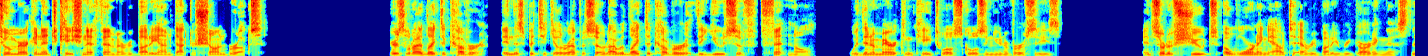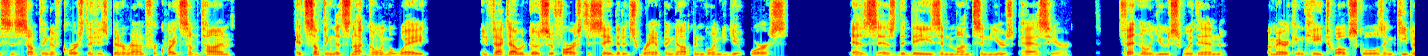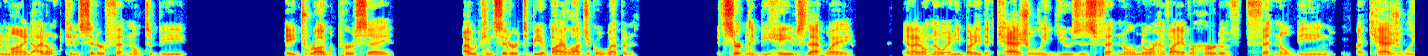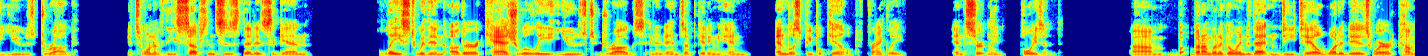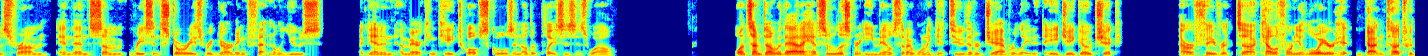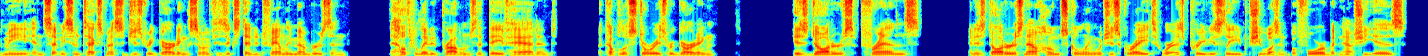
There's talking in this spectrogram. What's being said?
to American Education FM, everybody. I'm Dr. Sean Brooks. Here's what I'd like to cover in this particular episode. I would like to cover the use of fentanyl within American K 12 schools and universities and sort of shoot a warning out to everybody regarding this. This is something, of course, that has been around for quite some time. It's something that's not going away. In fact, I would go so far as to say that it's ramping up and going to get worse as as the days and months and years pass here. Fentanyl use within American K-12 schools and keep in mind I don't consider fentanyl to be a drug per se. I would consider it to be a biological weapon. It certainly behaves that way, and I don't know anybody that casually uses fentanyl, nor have I ever heard of fentanyl being a casually used drug. It's one of these substances that is, again, laced within other casually used drugs, and it ends up getting and endless people killed, frankly, and certainly poisoned. Um, but but I'm going to go into that in detail, what it is, where it comes from, and then some recent stories regarding fentanyl use, again in American K-12 schools and other places as well. Once I'm done with that, I have some listener emails that I want to get to that are jab related. AJ Gochick our favorite uh, California lawyer hit, got in touch with me and sent me some text messages regarding some of his extended family members and the health related problems that they've had, and a couple of stories regarding his daughter's friends. And his daughter is now homeschooling, which is great, whereas previously she wasn't before, but now she is.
